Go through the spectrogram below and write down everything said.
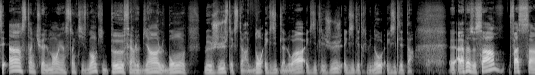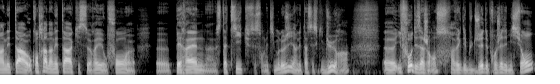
C'est instinctuellement et instinctivement qu'il peut faire le bien, le bon, le juste, etc. Dont existe la loi, existe les juges, existe les tribunaux, existe l'État. Euh, à la place de ça, face à un État, au contraire d'un État qui serait au fond euh, euh, pérenne, statique, c'est son étymologie, hein, l'État c'est ce qui dure, hein, il faut des agences avec des budgets, des projets, des missions,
